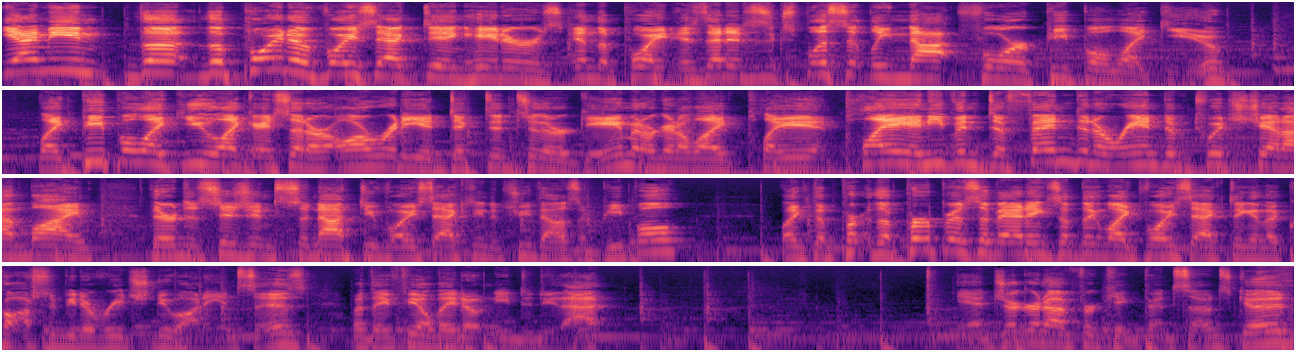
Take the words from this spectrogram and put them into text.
Yeah, I mean, the the point of voice acting haters and the point is that it is explicitly not for people like you. Like people like you, like I said, are already addicted to their game and are gonna like play it, play and even defend in a random Twitch chat online their decisions to not do voice acting to 2,000 people. Like the pur- the purpose of adding something like voice acting and the cost would be to reach new audiences, but they feel they don't need to do that. Yeah, Juggernaut for Kingpin sounds good.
